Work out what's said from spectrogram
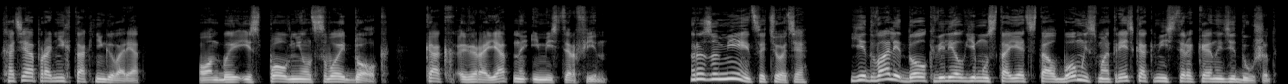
Хотя про них так не говорят. Он бы исполнил свой долг, как, вероятно, и мистер Финн. Разумеется, тетя. Едва ли долг велел ему стоять столбом и смотреть, как мистера Кеннеди душит.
